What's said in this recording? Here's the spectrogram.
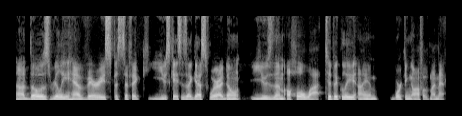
uh, those really have very specific use cases, I guess, where I don't use them a whole lot. Typically, I am working off of my Mac.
